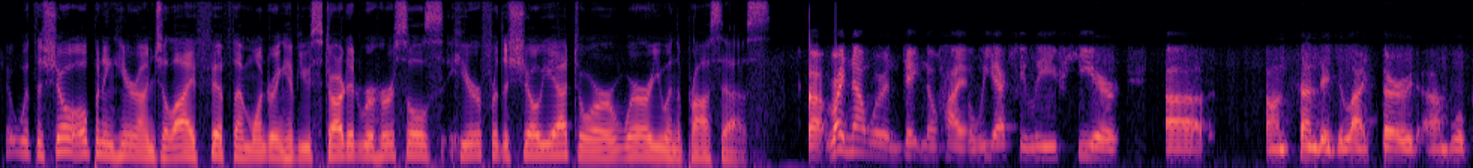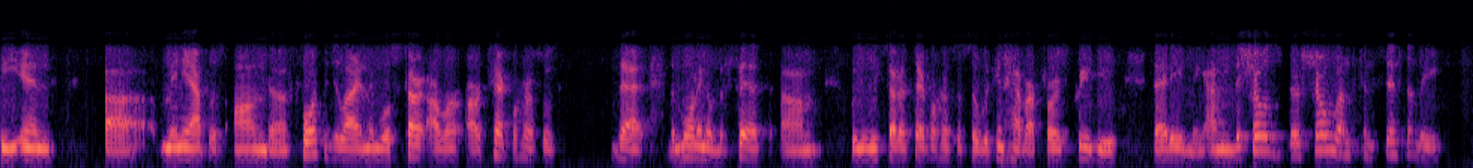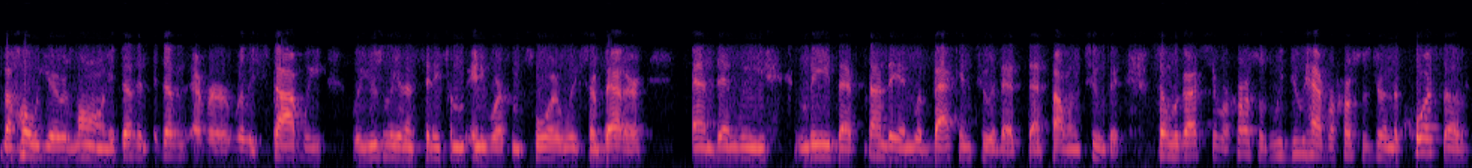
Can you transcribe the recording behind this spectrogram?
With the show opening here on July 5th, I'm wondering have you started rehearsals here for the show yet, or where are you in the process? Uh, right now, we're in Dayton, Ohio. We actually leave here uh, on Sunday, July 3rd. Um, we'll be in uh, Minneapolis on the 4th of July, and then we'll start our, our tech rehearsals that the morning of the 5th. Um, we, we start our tech rehearsals so we can have our first preview that evening. I mean, the shows the show runs consistently the whole year long. It doesn't it doesn't ever really stop. We we're usually in a city from anywhere from four weeks or better, and then we leave that Sunday and we're back into it that that following Tuesday. So in regards to rehearsals, we do have rehearsals during the course of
